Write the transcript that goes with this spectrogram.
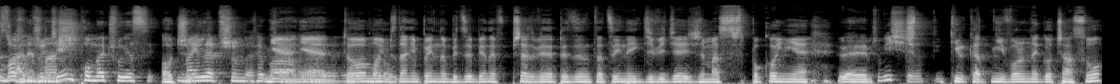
uważam, że masz- dzień po meczu jest Oczy- najlepszym chyba. Nie, nie, e, to porą. moim zdaniem powinno być zrobione w przerwie reprezentacyjnej, gdzie wiedziałeś, że masz spokojnie e, Oczywiście. cz- kilka dni wolnego czasu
